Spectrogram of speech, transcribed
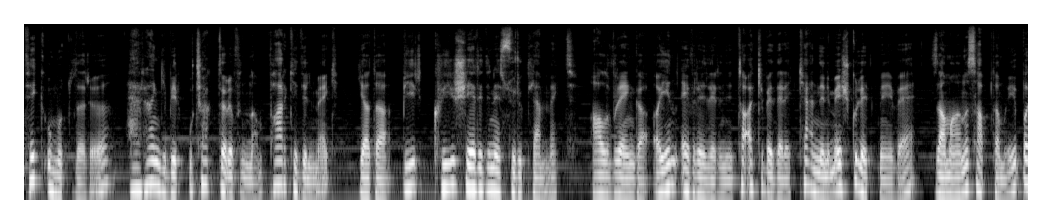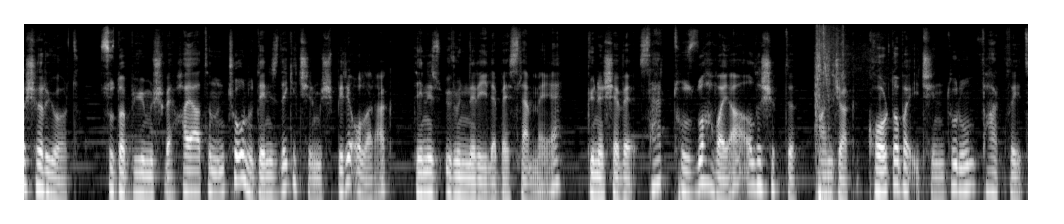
tek umutları herhangi bir uçak tarafından fark edilmek ya da bir kıyı şeridine sürüklenmekti. Alvrenga ayın evrelerini takip ederek kendini meşgul etmeyi ve zamanı saptamayı başarıyordu. Suda büyümüş ve hayatının çoğunu denizde geçirmiş biri olarak deniz ürünleriyle beslenmeye, güneşe ve sert tuzlu havaya alışıktı. Ancak Cordoba için durum farklıydı.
